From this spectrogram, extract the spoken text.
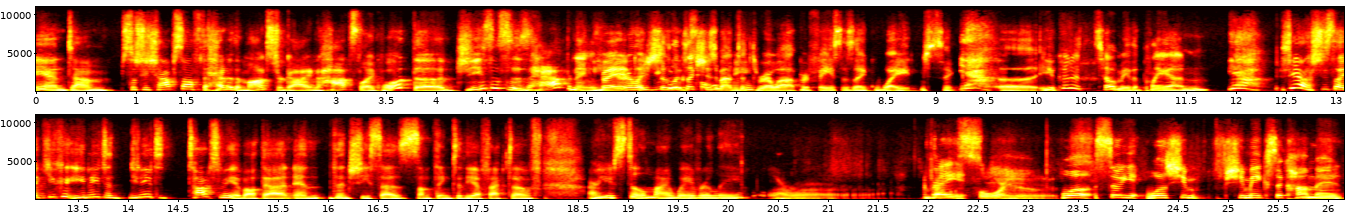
And um, so she chops off the head of the monster guy, and Haught's like, What the Jesus is happening here? Right, Like, she looks like she's about me." to throw up. Her face is like white. She's like, Yeah. uh, you gotta tell me the plan. yeah yeah she's like you could you need to you need to talk to me about that and then she says something to the effect of are you still my waverly Right. Well, so yeah, well, she she makes a comment.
